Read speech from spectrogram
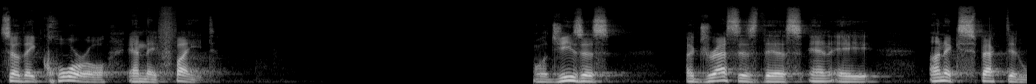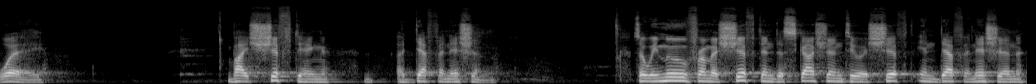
so they quarrel and they fight. Well, Jesus addresses this in a unexpected way by shifting a definition. So we move from a shift in discussion to a shift in definition.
